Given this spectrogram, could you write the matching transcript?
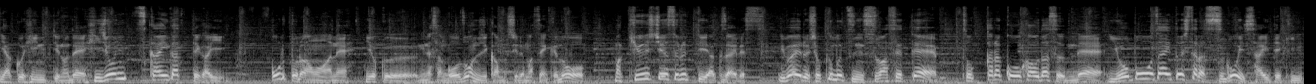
薬品っていうので非常に使い勝手がいい。オルトランはねよく皆さんご存知かもしれませんけど、まあ、吸収するっていう薬剤です。いわゆる植物に吸わせてそこから効果を出すんで予防剤としたらすごい最適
